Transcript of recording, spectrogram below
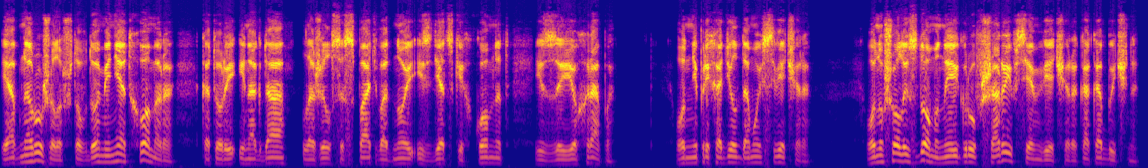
и обнаружила, что в доме нет Хомера, который иногда ложился спать в одной из детских комнат из-за ее храпа. Он не приходил домой с вечера. Он ушел из дома на игру в шары в семь вечера, как обычно,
